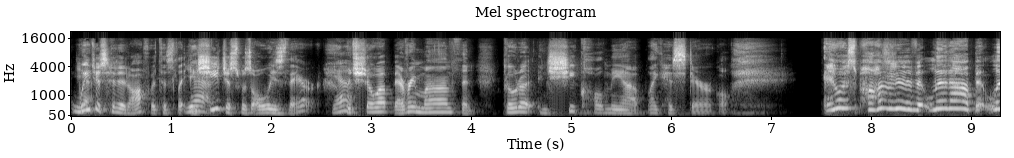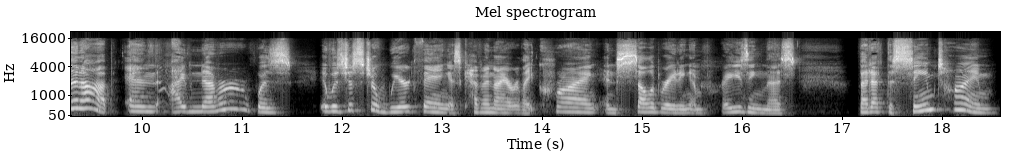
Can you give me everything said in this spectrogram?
we Yeah. just hit it off with this lady, Yeah. and she just was always there. Yeah. Would show up every month and go to, and she called me up like hysterical. It was positive. It lit up. It lit up, and I've never was it was just such a weird thing as Kevin and I are like crying and celebrating and praising this. But at the same time,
